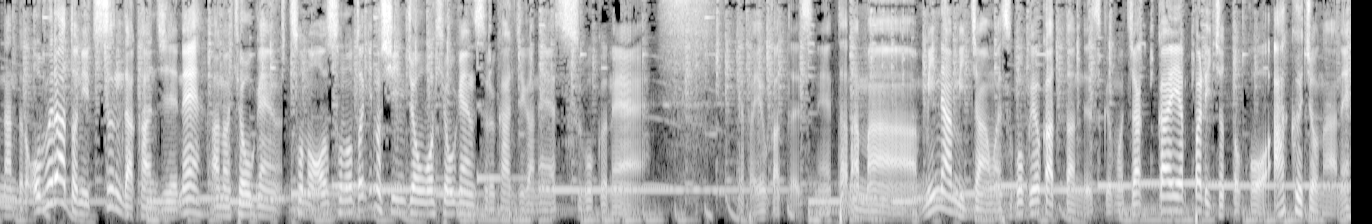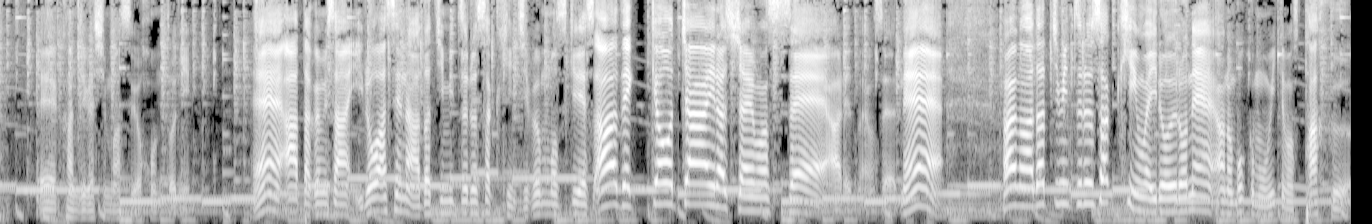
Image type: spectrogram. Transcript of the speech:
なんだろう、オブラートに包んだ感じでね、あの表現、その、その時の心情を表現する感じがね、すごくね、やっぱ良かったですね。ただまあ、みなみちゃんはすごく良かったんですけども、若干やっぱりちょっとこう、悪女なね、えー、感じがしますよ、本当に。えー、あ、たくみさん、色あせな足立みつる作品自分も好きです。あ、絶叫ちゃんいらっしゃいませ。ありがとうございます。ねえあの、足立みつる作品はいろいろね、あの、僕も見てます。タフ、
